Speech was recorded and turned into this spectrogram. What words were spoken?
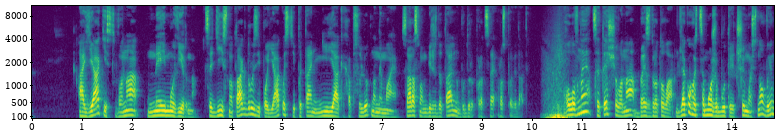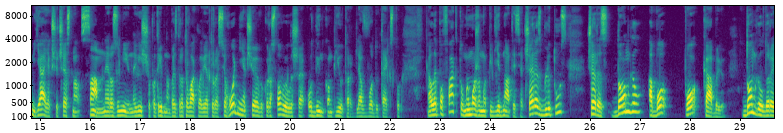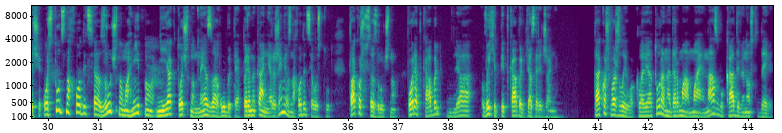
А якість вона неймовірна. Це дійсно так, друзі. По якості питань ніяких абсолютно немає. Зараз вам більш детально буду про це розповідати. Головне, це те, що вона бездротова. Для когось це може бути чимось новим. Я, якщо чесно, сам не розумію, навіщо потрібна бездротова клавіатура сьогодні, якщо я використовую лише один комп'ютер для вводу тексту. Але по факту ми можемо під'єднатися через Bluetooth, через донгл або по кабелю. Донгл, до речі, ось тут знаходиться зручно, магнітно, ніяк точно не загубите. Перемикання режимів знаходиться ось тут. Також все зручно. Поряд кабель для вихід під кабель для заряджання. Також важливо, клавіатура недарма має назву К99.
